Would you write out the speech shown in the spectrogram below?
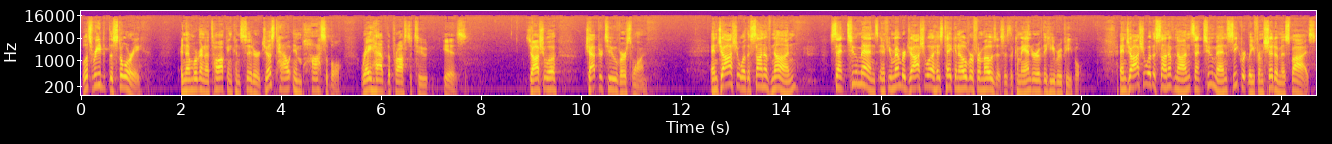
Well, let's read the story, and then we're going to talk and consider just how impossible Rahab the prostitute is. Joshua chapter 2, verse 1. And Joshua the son of Nun, sent two men. And if you remember, Joshua has taken over for Moses as the commander of the Hebrew people. And Joshua the son of Nun sent two men secretly from Shittim as spies,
